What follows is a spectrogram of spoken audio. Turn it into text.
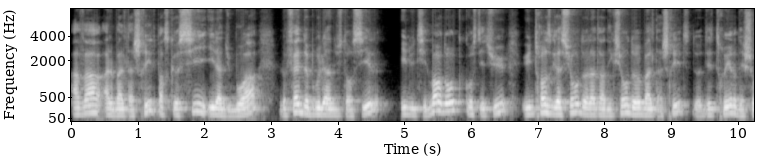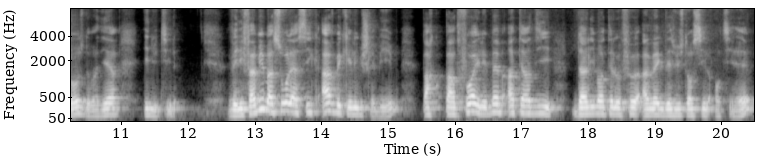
avar al baltashrit, parce que si il a du bois, le fait de brûler un ustensile, inutilement donc, constitue une transgression de l'interdiction de baltashrit, de détruire des choses de manière inutile. Velifamim asur leasik av bekelim shlemim, parfois il est même interdit d'alimenter le feu avec des ustensiles entiers.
